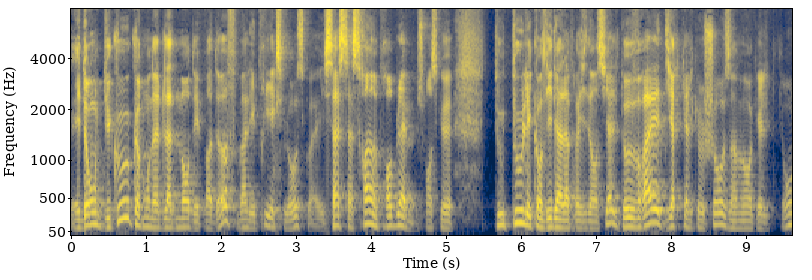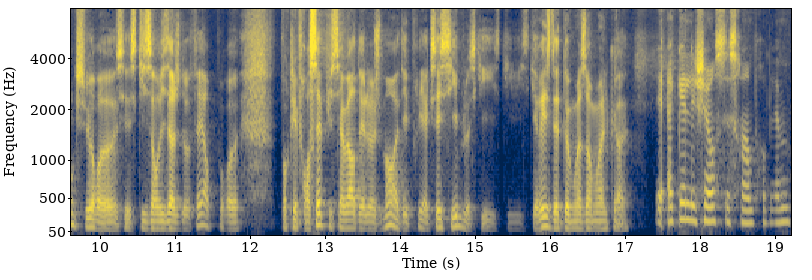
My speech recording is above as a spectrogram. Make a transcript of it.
Et donc, du coup, comme on a de la demande et pas d'offre, ben, les prix explosent. Quoi. Et ça, ça sera un problème. Je pense que tous les candidats à la présidentielle devraient dire quelque chose à un moment quelconque sur euh, ce qu'ils envisagent de faire pour, euh, pour que les Français puissent avoir des logements à des prix accessibles, ce qui, risque d'être de moins en moins le cas. Et à quelle échéance ce sera un problème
